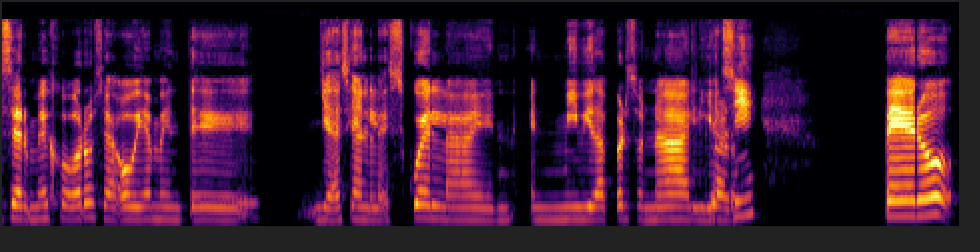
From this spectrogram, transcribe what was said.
ser mejor, o sea, obviamente ya sea en la escuela, en, mi vida personal y así, pero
